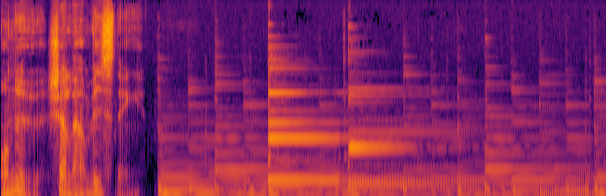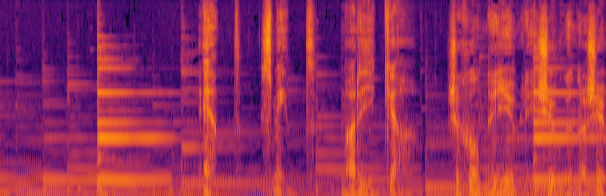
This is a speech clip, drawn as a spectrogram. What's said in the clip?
Och nu källhänvisning. 1. Smith, Marika, 27 juli 2020.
